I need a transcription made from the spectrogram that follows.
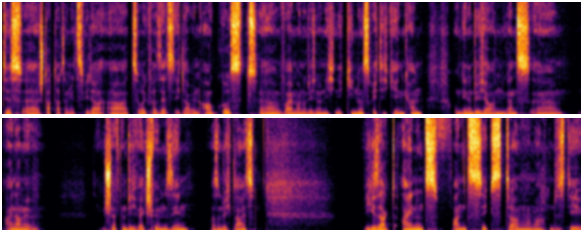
das äh, Stadtdatum jetzt wieder äh, zurückversetzt, ich glaube in August, äh, weil man natürlich noch nicht in die Kinos richtig gehen kann und die natürlich auch ein ganz äh, Einnahmegeschäft natürlich wegschwimmen sehen, was natürlich klar ist. Wie gesagt, 21. Wir machen das. Die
